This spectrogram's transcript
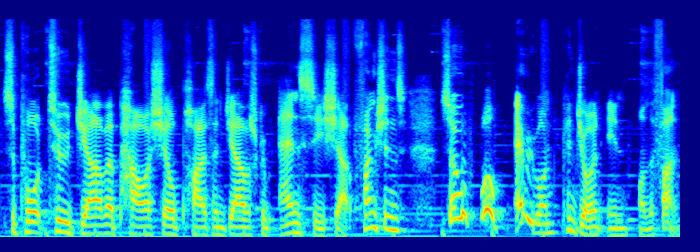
support to Java, PowerShell, Python, JavaScript, and C Sharp functions, so well, everyone can join in on the fun.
